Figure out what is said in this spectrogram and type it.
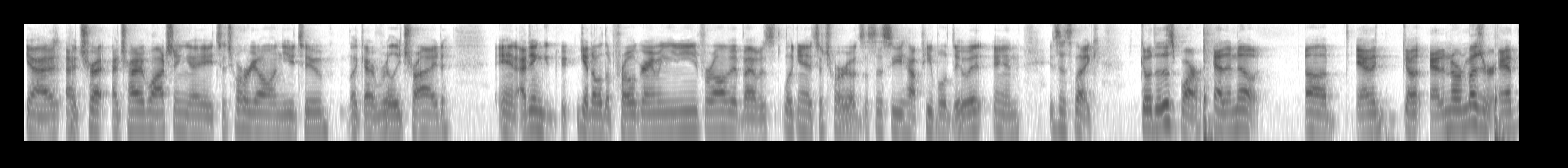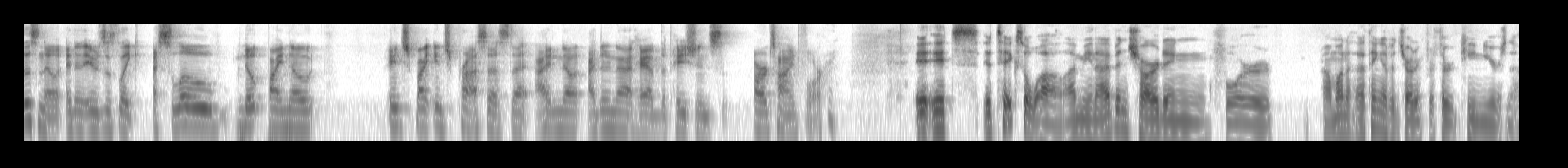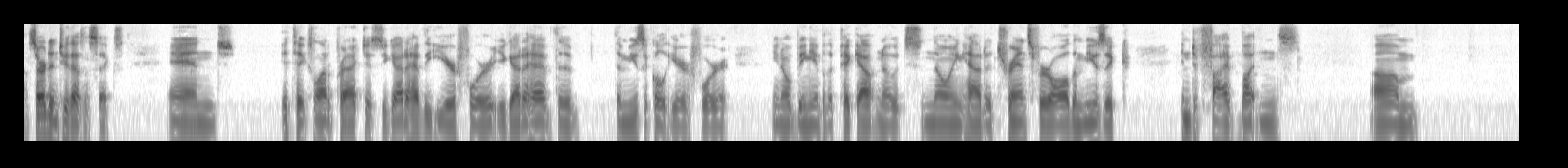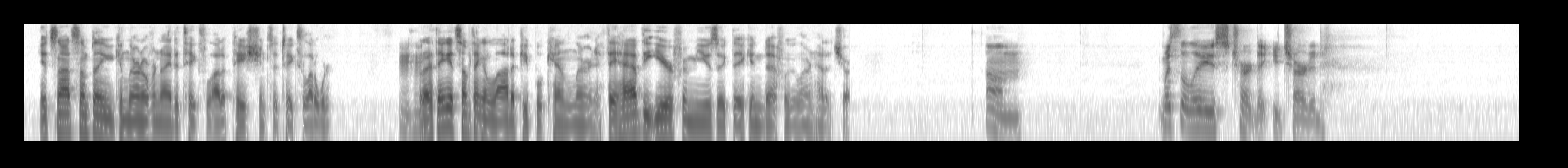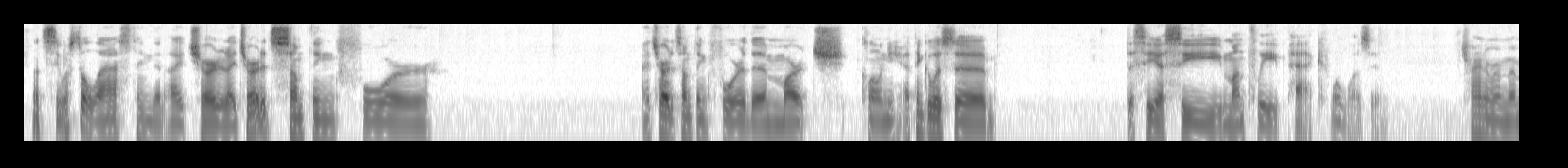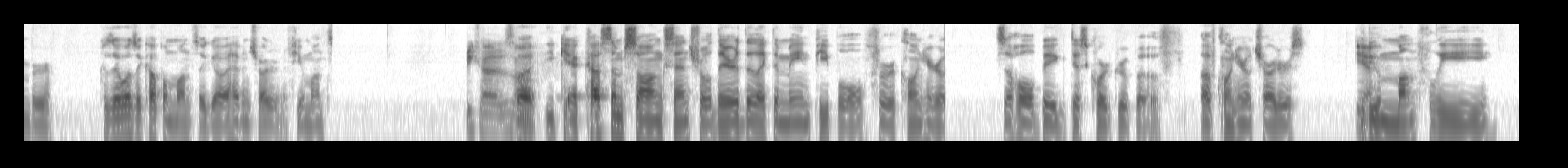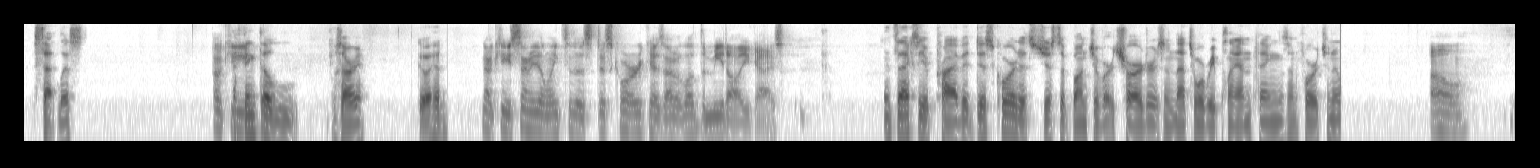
yeah, I, I try I tried watching a tutorial on YouTube, like I really tried, and I didn't get all the programming you need for all of it, but I was looking at tutorials just to see how people do it, and it's just like go to this bar, add a note, uh, add a, go, add another measure, add this note, and it was just like a slow note by note, inch by inch process that I know I do not have the patience or time for. It, it's it takes a while. I mean, I've been charting for I'm on. I think I've been charting for 13 years now. Started in 2006, and it takes a lot of practice. You got to have the ear for it. You got to have the the musical ear for it. You know, being able to pick out notes, knowing how to transfer all the music into five buttons. Um, it's not something you can learn overnight. It takes a lot of patience. It takes a lot of work. Mhm. But I think it's something a lot of people can learn. If they have the ear for music, they can definitely learn how to chart. Um, What's the latest chart that you charted? Let's see. What's the last thing that I charted? I charted something for. I charted something for the March clone. I think it was the the CSC monthly pack. What was it? I'm trying to remember because it was a couple months ago. I haven't charted in a few months. Because But uh, you get Custom Song Central. They're the like the main people for Clone Hero. It's a whole big Discord group of of Clone Hero charters. yeah. You do monthly set list. oh, can I think the sorry. Go ahead. no, can you send me a link to this Discord because I would love to meet all you guys. It's actually a private Discord. It's just a bunch of our charters, and that's where we plan things. Unfortunately, Oh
